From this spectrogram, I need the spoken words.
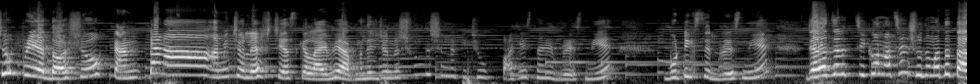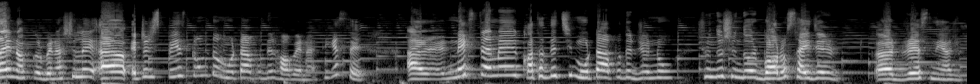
সুপ্রিয় দর্শক টানটানা আমি চলে আসছি আজকে লাইভে আপনাদের জন্য সুন্দর সুন্দর কিছু পাকিস্তানি ড্রেস নিয়ে, বুটিক্সের ড্রেস নিয়ে। যারা যারা চিকন আছেন, শুধুমাত্র তারাই নক করবেন। আসলে এটার স্পেস কম তো, মোটা আপুদের হবে না, ঠিক আছে? আর নেক্সট টাইমে কথা দিচ্ছি মোটা আপুদের জন্য সুন্দর সুন্দর বড় সাইজের ড্রেস নিয়ে আসব।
